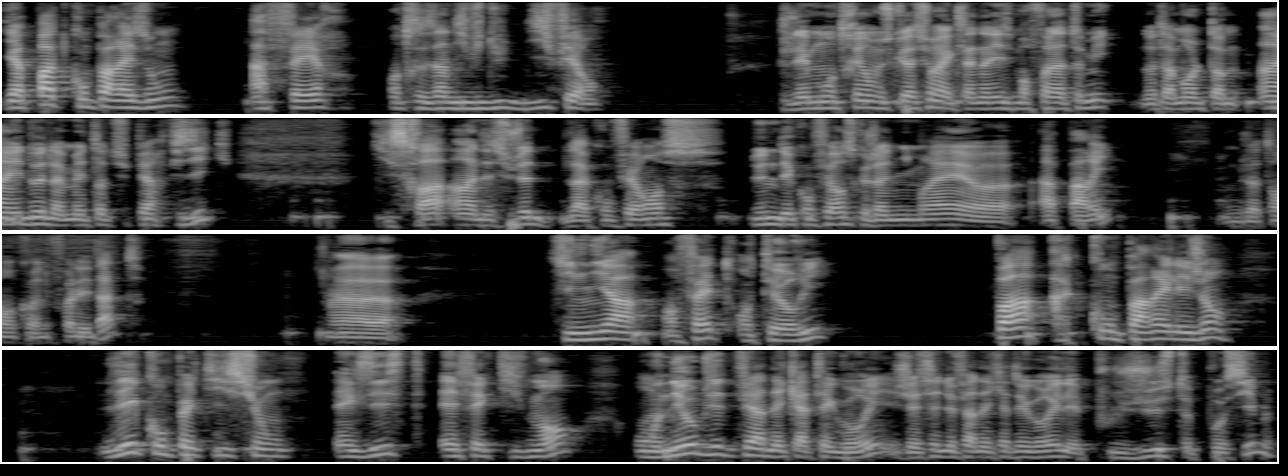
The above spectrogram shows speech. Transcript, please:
Il n'y a pas de comparaison à faire entre des individus différents. Je l'ai montré en musculation avec l'analyse morpho-anatomique, notamment le tome 1 et 2 de la méthode super physique, qui sera un des sujets de la conférence, d'une des conférences que j'animerai euh, à Paris. J'attends encore une fois les dates. Euh, qu'il n'y a, en fait, en théorie, pas à comparer les gens. Les compétitions existent effectivement. On est obligé de faire des catégories. J'essaie de faire des catégories les plus justes possibles.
